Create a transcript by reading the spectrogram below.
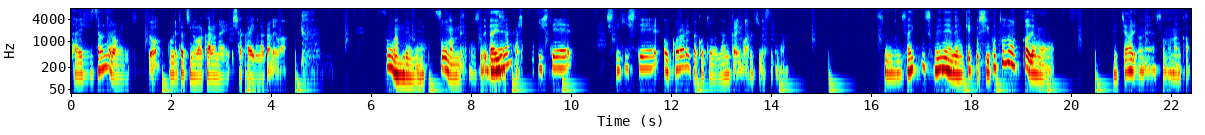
大切なんだろうね、きっと。俺たちのわからない社会の中では。そうなんだよね。そうなんだよ。それ大事で。なんか指摘して、指摘して怒られたこと何回もある気がするな。そう、最近それね、でも結構仕事とかでもめっちゃあるよね。そのなんか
